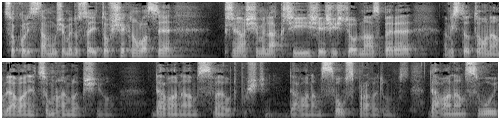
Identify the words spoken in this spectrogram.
cokoliv tam můžeme dosadit, to všechno vlastně přinášíme na kříž, Ježíš to od nás bere a místo toho nám dává něco mnohem lepšího. Dává nám své odpuštění, dává nám svou spravedlnost, dává nám svůj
